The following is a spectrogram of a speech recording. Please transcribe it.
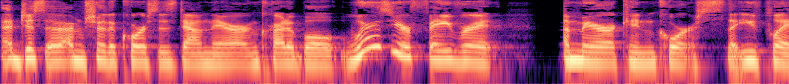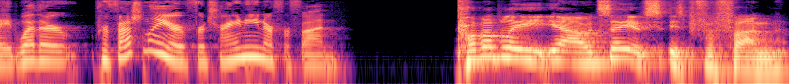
uh, just uh, I'm sure the courses down there are incredible. Where's your favorite American course that you've played, whether professionally or for training or for fun? Probably, yeah, I would say it's it's for fun.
